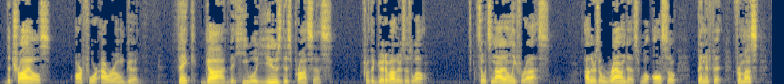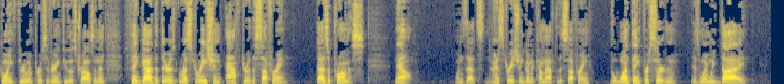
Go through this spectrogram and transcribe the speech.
the trials are for our own good. Thank God that He will use this process for the good of others as well. So it's not only for us, others around us will also benefit from us going through and persevering through those trials. And then Thank God that there is restoration after the suffering. That is a promise. Now, when's that restoration going to come after the suffering? The one thing for certain is when we die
